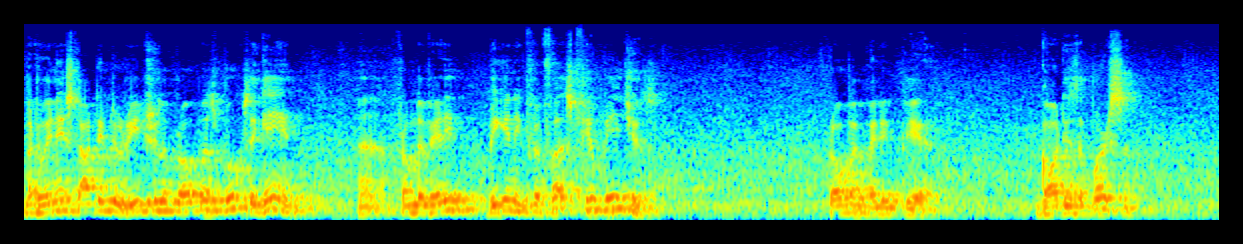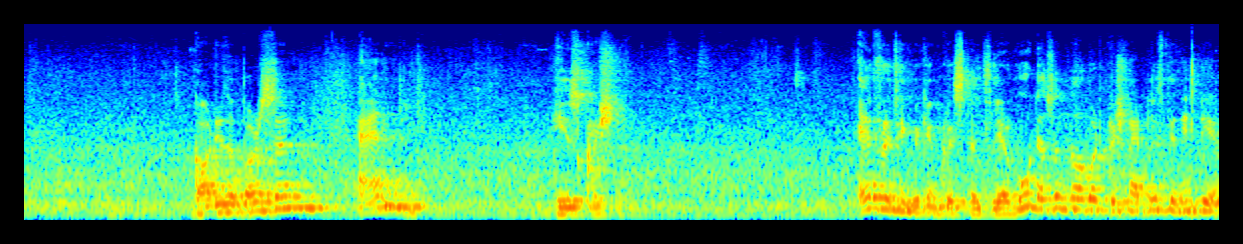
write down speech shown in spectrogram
But when I started to read Srila Prabhupada's books again, uh, from the very beginning, for first few pages, Prabhupada made it clear God is a person. God is a person and He is Krishna. Everything became crystal clear. Who doesn't know about Krishna, at least in India?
